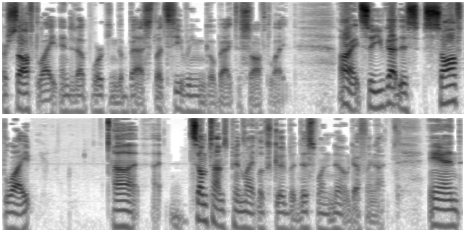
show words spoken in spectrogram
or soft light ended up working the best. Let's see if we can go back to soft light. All right, so you've got this soft light. Uh, sometimes pin light looks good, but this one, no, definitely not. And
